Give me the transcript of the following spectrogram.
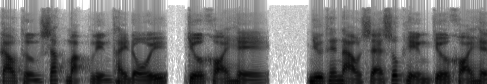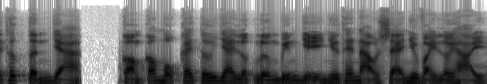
Cao Thượng sắc mặt liền thay đổi, chữa khỏi hệ. Như thế nào sẽ xuất hiện chữa khỏi hệ thức tỉnh giả? Còn có một cái tứ giai lực lượng biến dị như thế nào sẽ như vậy lợi hại?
